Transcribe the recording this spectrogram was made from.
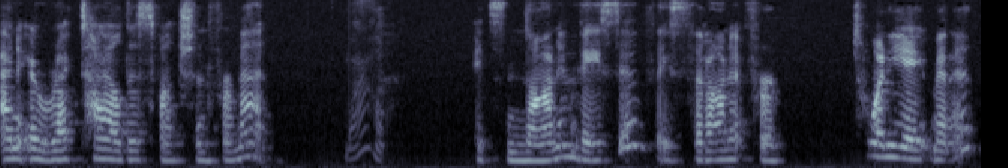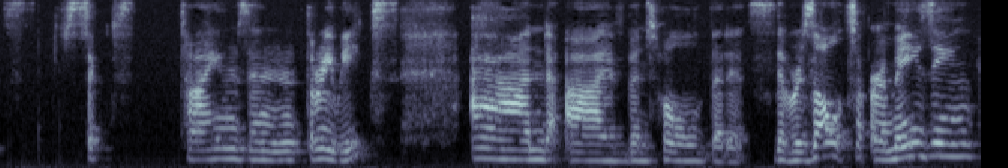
and erectile dysfunction for men. Wow! It's non-invasive. They sit on it for 28 minutes, six times in three weeks. And I've been told that it's the results are amazing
